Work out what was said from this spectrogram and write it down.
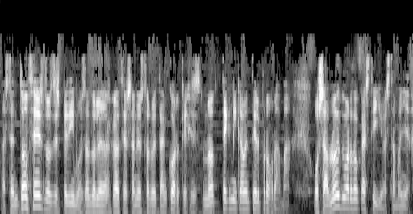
Hasta entonces nos despedimos dándole las gracias a Néstor Betancor, que gestionó técnicamente el programa. Os habló Eduardo Castillo. Hasta mañana.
